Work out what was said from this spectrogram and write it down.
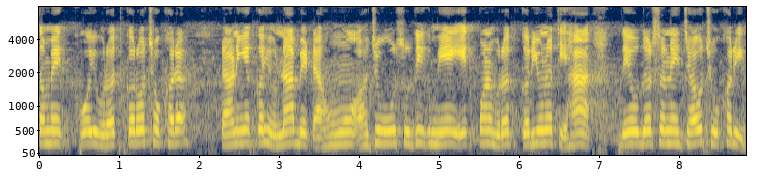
તમે કોઈ વ્રત કરો છો ખરા? રાણીએ કહ્યું, ના બેટા, હું હજુ સુધી મેં એક પણ વ્રત કર્યું નથી. હા, દેવદર્શને જાઉં છું ખરી.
